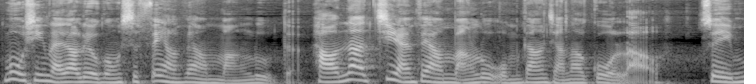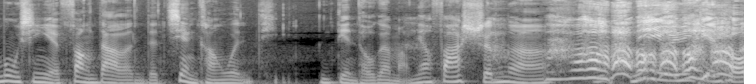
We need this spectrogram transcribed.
木星来到六宫是非常非常忙碌的。好，那既然非常忙碌，我们刚刚讲到过劳。所以木星也放大了你的健康问题。你点头干嘛？你要发声啊！你以为你点头，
